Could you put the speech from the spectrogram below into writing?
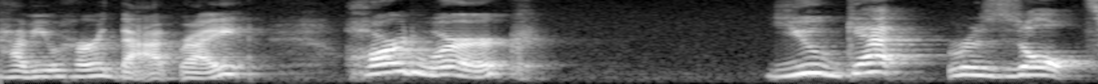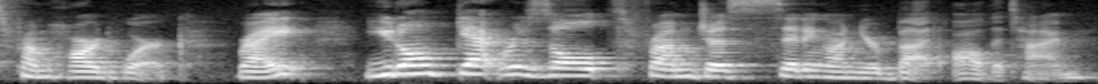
have you heard that, right? Hard work, you get results from hard work, right? You don't get results from just sitting on your butt all the time.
